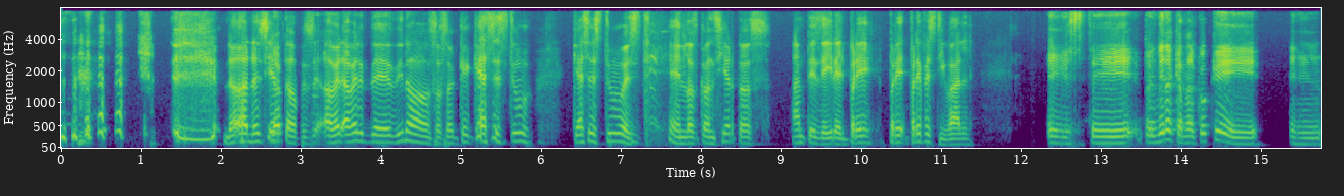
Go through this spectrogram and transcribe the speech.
no, no es cierto. Pues a ver, a ver, dinos, Oso, ¿qué, ¿qué, haces tú? ¿Qué haces tú este, en los conciertos antes de ir el pre, pre, pre festival? Este, pues mira, carnal, creo que eh,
